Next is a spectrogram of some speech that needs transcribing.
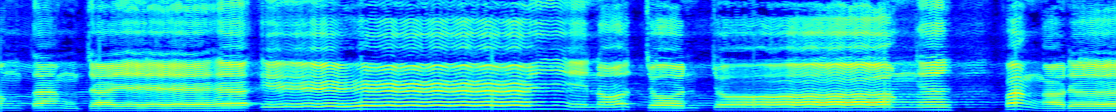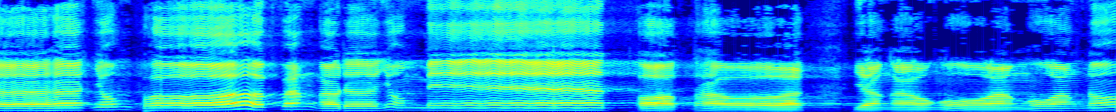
งตั้งใจเอยนโจนจงฟังเอาเด้อยมพอฟังเอาเด้อยมเม็ดออกเท่ายังเอาง่วงห่วงนอ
